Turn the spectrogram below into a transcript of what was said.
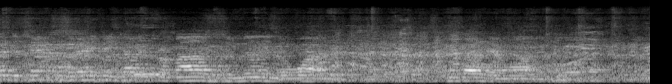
Said the chances of anything coming from Mars is a million to one. We better than one.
